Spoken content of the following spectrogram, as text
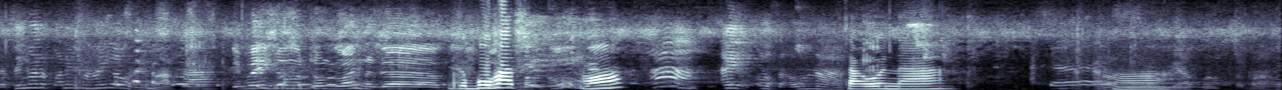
dati man ako ni mahayaw ni baka Di ba ikaw ang tungkuhan? Naga... Gabuhat. Oh, ay oh sa una sa una. karon Ah. ang trabaho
